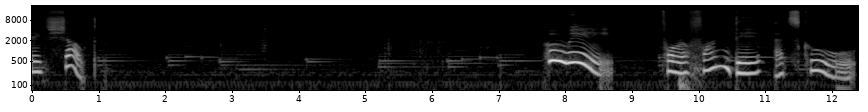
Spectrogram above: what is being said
they shout. Hooray for a fun day at school.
